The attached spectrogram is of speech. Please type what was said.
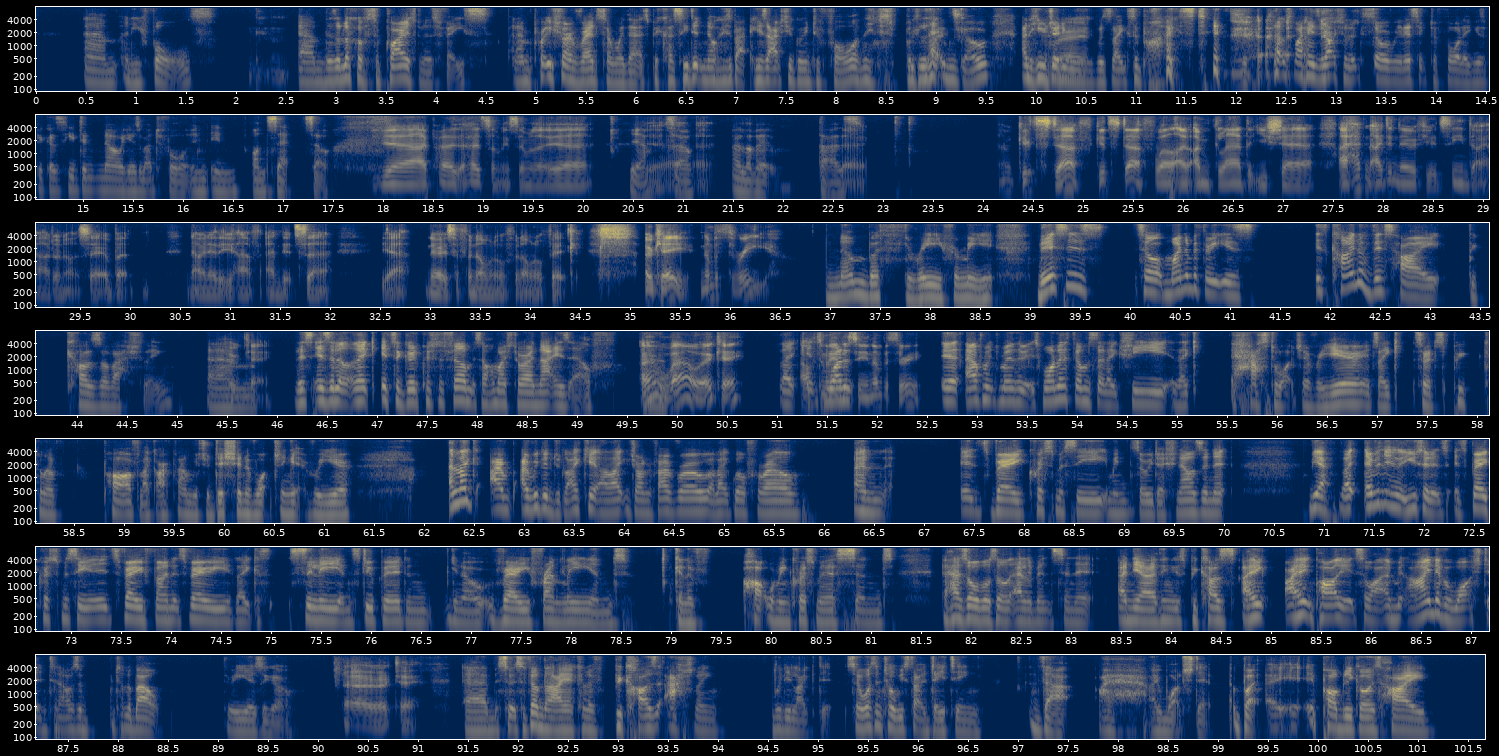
um, and he falls, mm-hmm. um, there's a look of surprise on his face, and I'm pretty sure I've read somewhere that it's because he didn't know he's about he's actually going to fall, and they just would let right. him go, and he genuinely right. was like surprised. yeah. That's why his reaction looks so realistic to falling, is because he didn't know he was about to fall in, in on set. So yeah, I've heard heard something similar. Yeah. Yeah. yeah. So I love it. That is. Oh, good stuff. Good stuff. Well, I, am glad that you share. I hadn't. I didn't know if you had seen Die Hard or not. So, but now I know that you have, and it's uh, yeah, no, it's a phenomenal, phenomenal pick. Okay, number three. Number three for me. This is so my number three is is kind of this high because of Ashling. Um, okay. This is a little like it's a good Christmas film. It's a homage to her, and that is Elf. Oh um, wow, okay. Like Alpha it's one of number three. Yeah, Elf It's one of the films that like she like has to watch every year. It's like so it's pre- kind of part of like our family tradition of watching it every year and like I I really do like it. I like Jon Favreau. I like Will Ferrell, and it's very Christmassy. I mean, Zooey Deschanel's in it. Yeah, like everything that you said, it's it's very Christmassy. It's very fun. It's very like silly and stupid, and you know, very friendly and kind of heartwarming Christmas, and it has all those little elements in it. And yeah, I think it's because I think I think partly it's so. I mean, I never watched it until I was a, until about three years ago. Oh, okay. Um, so it's a film that I kind of because Ashling really liked it. So it wasn't until we started dating that I I watched it. But it, it probably goes high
